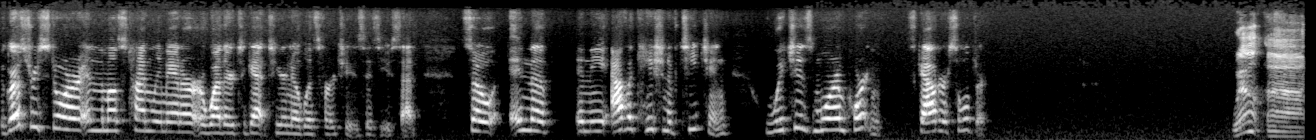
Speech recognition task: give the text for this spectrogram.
the grocery store in the most timely manner or whether to get to your noblest virtues, as you said. So in the in the avocation of teaching, which is more important, scout or soldier? Well, uh,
